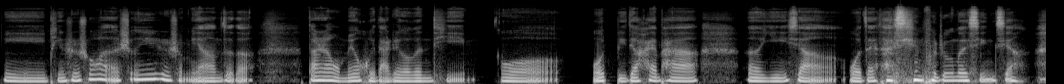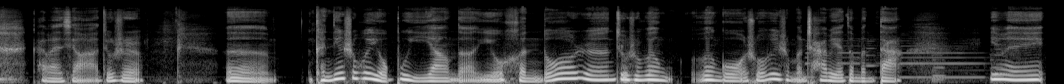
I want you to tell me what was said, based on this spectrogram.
你平时说话的声音是什么样子的？当然我没有回答这个问题，我我比较害怕，嗯，影响我在他 心目中的形象。开玩笑啊，就是。嗯，肯定是会有不一样的。有很多人就是问问过我说，为什么差别这么大？因为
